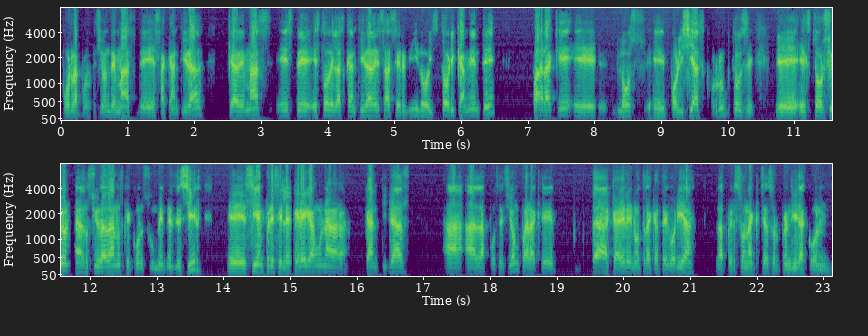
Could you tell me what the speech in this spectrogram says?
por la posesión de más de esa cantidad, que además este esto de las cantidades ha servido históricamente para que eh, los eh, policías corruptos eh, extorsionen a los ciudadanos que consumen. Es decir, eh, siempre se le agrega una cantidad a, la posesión para que pueda caer en otra categoría la persona que sea sorprendida con,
